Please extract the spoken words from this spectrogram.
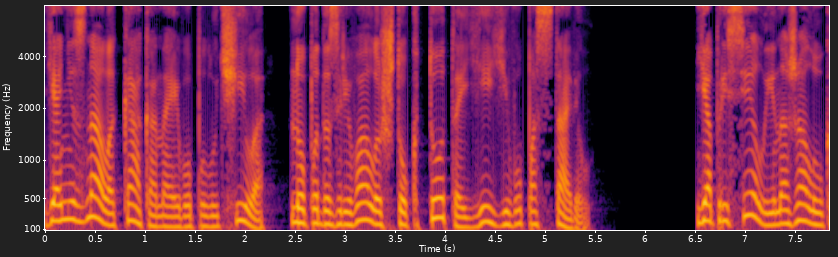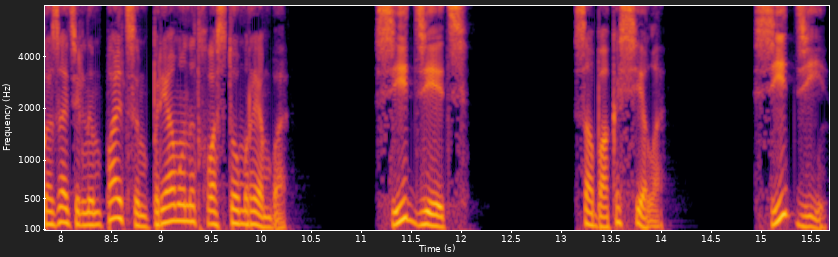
Я не знала, как она его получила, но подозревала, что кто-то ей его поставил. Я присела и нажала указательным пальцем прямо над хвостом Рэмбо. «Сидеть!» Собака села. «Сиди!»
